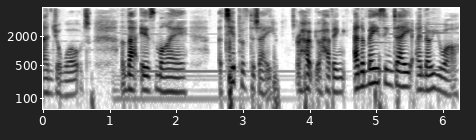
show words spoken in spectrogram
and your world. And that is my tip of the day. I hope you're having an amazing day. I know you are.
